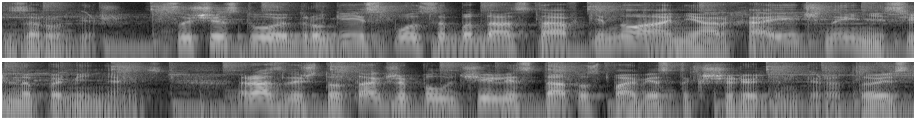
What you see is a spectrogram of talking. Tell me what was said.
за рубеж. Существуют другие способы доставки, но они архаичны и не сильно поменялись. Разве что также получили статус повесток Шрёдингера, то есть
